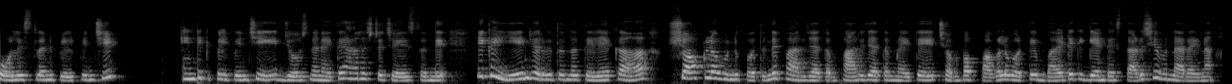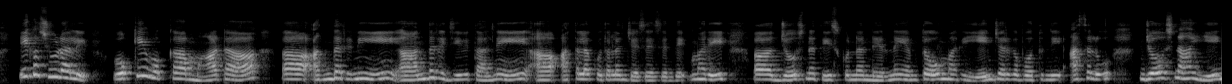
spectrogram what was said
పోలీసులని పిలిపించి ఇంటికి పిలిపించి జ్యోత్స్ననైతే అరెస్ట్ చేయిస్తుంది. ఇక ఏం జరుగుతుందో తెలియక షాక్‌లో ఉండిపోతుంది పారిజాతం. పారిజాతంనైతే చెంప పగలగొట్టి బయటకి గెంటేస్తాడు శివనారాయణ. ఇక చూడాలి ఒకే ఒక్క మాట అందరినీ అందరిని అందరి జీవితాల్ని అతలకుతలం చేసేసింది. మరి జ్యోత్స్న తీసుకున్న నిర్ణయంతో మరి ఏం జరగబోతుంది? అసలు జ్యోత్స్న ఏం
